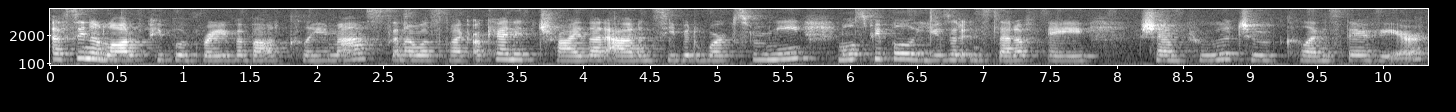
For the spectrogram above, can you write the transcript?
I've seen a lot of people rave about clay masks and I was like, okay, I need to try that out and see if it works for me. Most people use it instead of a shampoo to cleanse their hair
